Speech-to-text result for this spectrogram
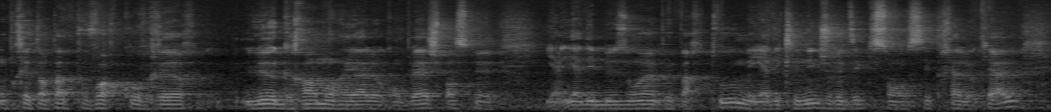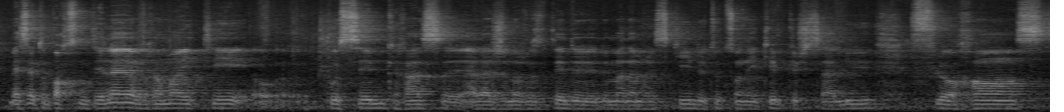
on ne prétend pas pouvoir couvrir le Grand Montréal au complet. Je pense qu'il y, y, a des besoins un peu partout, mais il y a des cliniques juridiques qui sont aussi très locales. Mais cette opportunité-là a vraiment été possible grâce à la générosité de, de Mme Risky, de toute son équipe que je salue, Florence,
